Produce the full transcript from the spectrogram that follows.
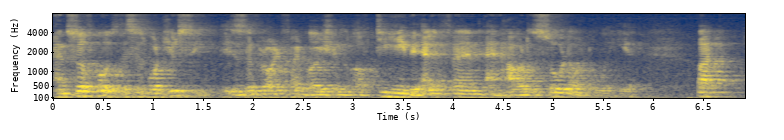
And so of course this is what you see, This is the glorified version of tea, the elephant, and how it is sold out over here. But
